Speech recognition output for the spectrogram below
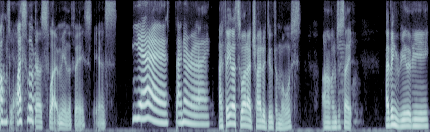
oh, Yes, it does slap me in the face. Yes. yes, I know, right? I think that's what I try to do the most. Um, just like having really,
